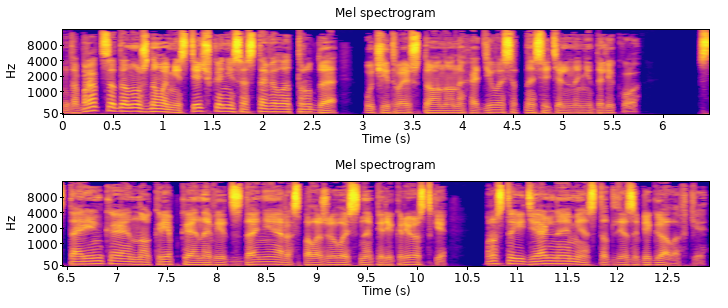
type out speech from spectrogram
Добраться до нужного местечка не составило труда, учитывая, что оно находилось относительно недалеко. Старенькое, но крепкое на вид здание расположилось на перекрестке, Просто идеальное место для забегаловки.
